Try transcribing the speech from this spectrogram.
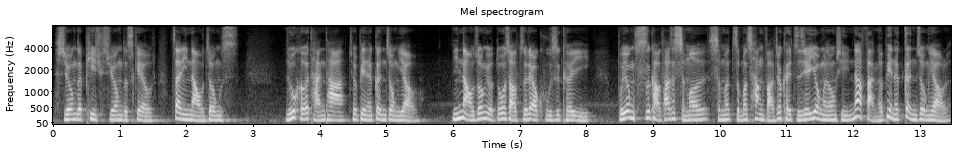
使用的 pitch、使用的 scale，在你脑中如何弹它，就变得更重要。你脑中有多少资料库是可以不用思考它是什么、什么、怎么唱法就可以直接用的东西，那反而变得更重要了。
